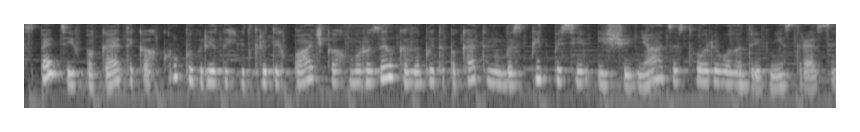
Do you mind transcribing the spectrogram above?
спеції в пакетиках, крупи в різних відкритих пачках, морозилка забита пакетами без підписів, і щодня це створювало дрібні стреси.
